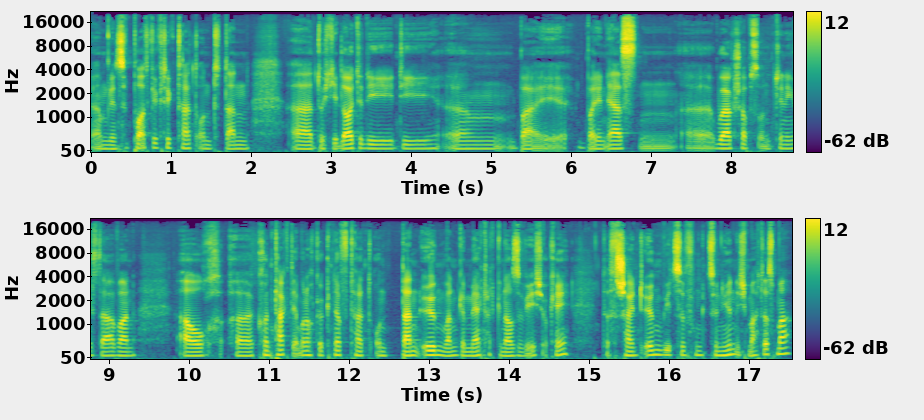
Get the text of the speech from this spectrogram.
ähm, den Support gekriegt hat und dann äh, durch die Leute, die, die ähm, bei, bei den ersten äh, Workshops und Trainings da waren, auch äh, Kontakte immer noch geknüpft hat und dann irgendwann gemerkt hat, genauso wie ich, okay, das scheint irgendwie zu funktionieren, ich mache das mal.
